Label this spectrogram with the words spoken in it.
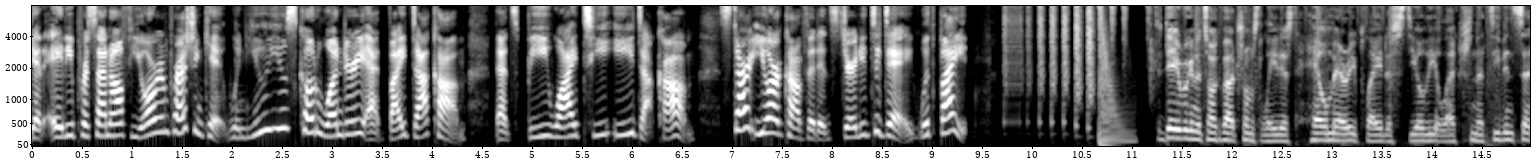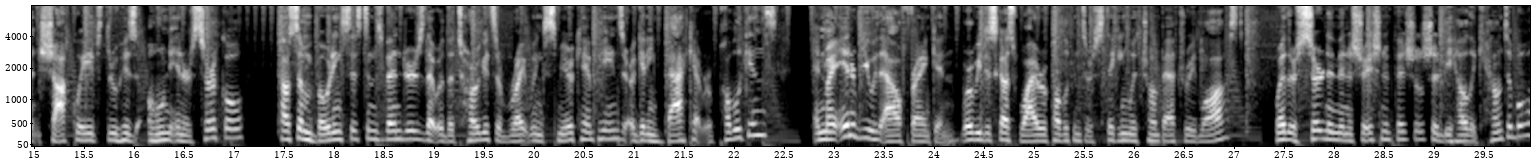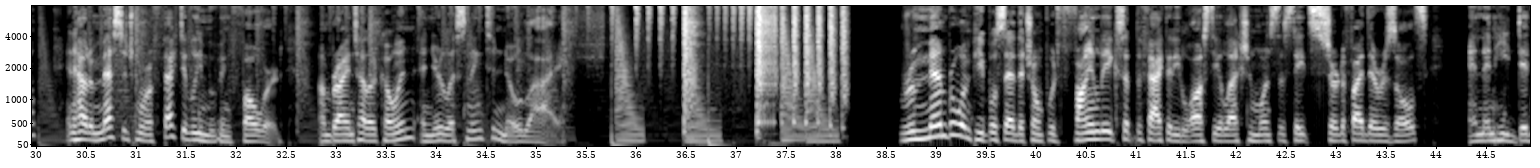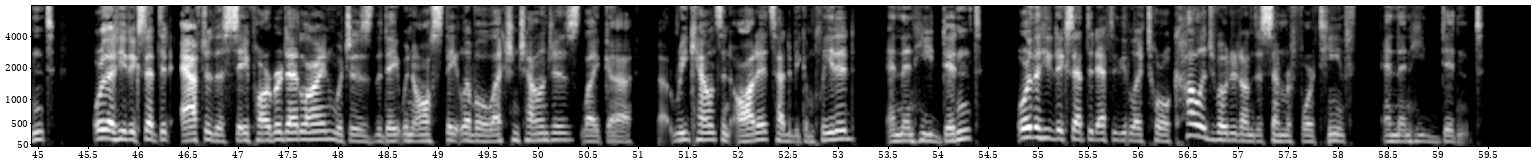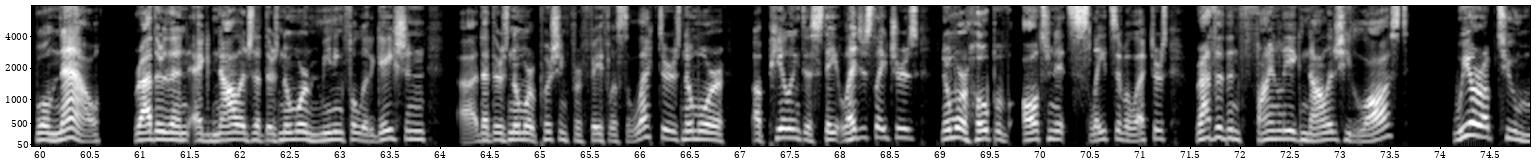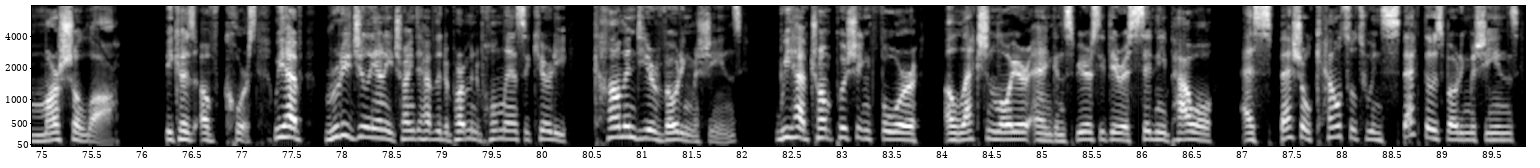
Get 80% off your impression kit when you use code WONDERY at Byte.com. That's B-Y-T-E dot com. Start your confidence journey today with Byte. Today, we're going to talk about Trump's latest Hail Mary play to steal the election that's even sent shockwaves through his own inner circle, how some voting systems vendors that were the targets of right wing smear campaigns are getting back at Republicans, and my interview with Al Franken, where we discuss why Republicans are sticking with Trump after he lost, whether certain administration officials should be held accountable, and how to message more effectively moving forward. I'm Brian Tyler Cohen, and you're listening to No Lie. Remember when people said that Trump would finally accept the fact that he lost the election once the states certified their results, and then he didn't? Or that he'd accept it after the safe harbor deadline, which is the date when all state level election challenges, like uh, recounts and audits, had to be completed, and then he didn't? Or that he'd accept it after the Electoral College voted on December 14th, and then he didn't? Well, now, rather than acknowledge that there's no more meaningful litigation, uh, that there's no more pushing for faithless electors, no more appealing to state legislatures, no more hope of alternate slates of electors, rather than finally acknowledge he lost, we are up to martial law. Because, of course, we have Rudy Giuliani trying to have the Department of Homeland Security commandeer voting machines. We have Trump pushing for election lawyer and conspiracy theorist Sidney Powell as special counsel to inspect those voting machines.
